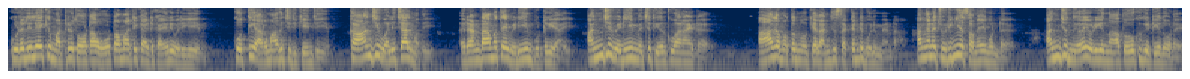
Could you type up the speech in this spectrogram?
കുഴലിലേക്ക് മറ്റൊരു തോട്ട ഓട്ടോമാറ്റിക്കായിട്ട് കയറി വരികയും കൊത്തി അർമാദിച്ചിരിക്കുകയും ചെയ്യും. കാഞ്ചി വലിച്ചാൽ മതി. രണ്ടാമത്തെ വെടിയും പൊട്ടുകയായി. അഞ്ച് വെടിയും വെച്ച് തീർക്കുവാനായിട്ട് ആകെ മൊത്തം നോക്കിയാൽ അഞ്ച് സെക്കൻഡ് പോലും വേണ്ട. അങ്ങനെ ചുരുങ്ങിയ സമയം കൊണ്ട് അഞ്ച് നിറയൊഴിയുന്ന ആ തോക്ക് കിട്ടിയതോടെ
